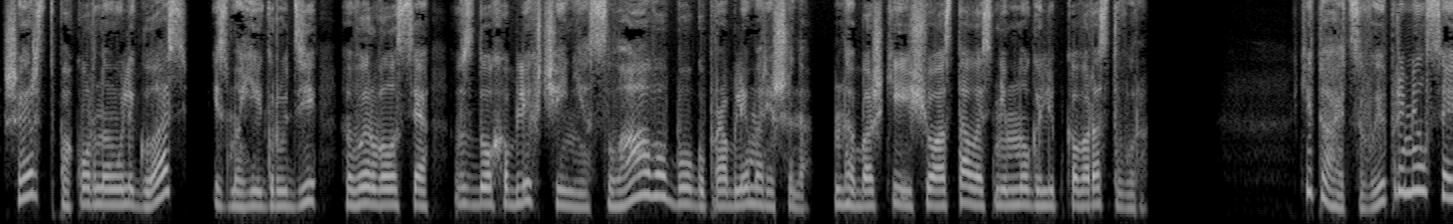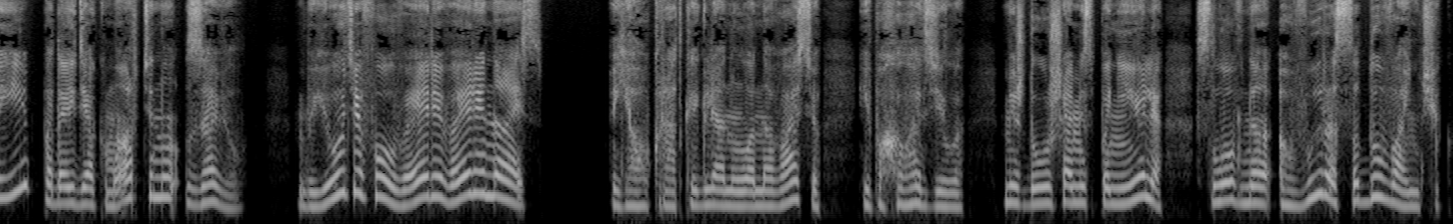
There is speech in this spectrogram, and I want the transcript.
Шерсть покорно улеглась, из моей груди вырвался вздох облегчения. Слава богу, проблема решена. На башке еще осталось немного липкого раствора. Китаец выпрямился и, подойдя к Мартину, завел. «Beautiful, very, very nice». Я украдкой глянула на Васю и похолодела. Между ушами спаниеля словно вырос одуванчик.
